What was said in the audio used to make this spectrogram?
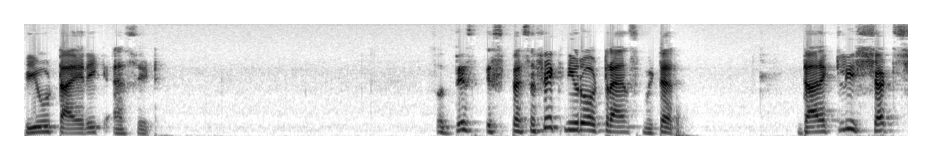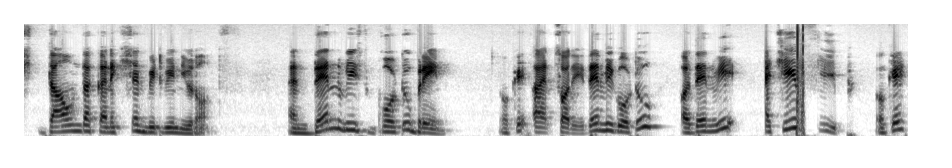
butyric acid so this specific neurotransmitter directly shuts down the connection between neurons. And then we go to brain. Okay, and sorry, then we go to or then we achieve sleep. Okay,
